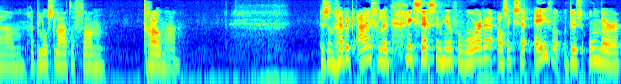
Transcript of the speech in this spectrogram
Um, het loslaten van trauma. Dus dan heb ik eigenlijk, ik zeg ze in heel veel woorden, als ik ze even dus onder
